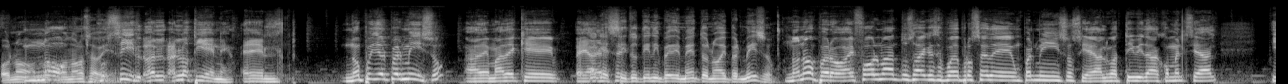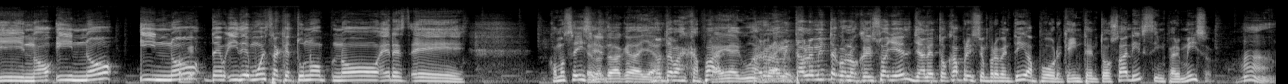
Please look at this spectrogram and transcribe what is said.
¿O no? No, o no lo sabía. Sí, él, él lo tiene. Él no pidió el permiso, además de que... eh, que si tú tienes impedimento, no hay permiso. No, no, pero hay formas, tú sabes que se puede proceder un permiso si hay algo actividad comercial y no y no y no de- y demuestra que tú no no eres eh, ¿Cómo se dice? No te va a quedar allá. No te vas a escapar. Pero arraigo. lamentablemente con lo que hizo ayer ya le toca prisión preventiva porque intentó salir sin permiso. Ah.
